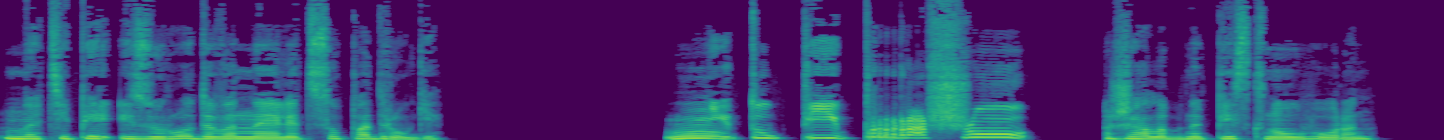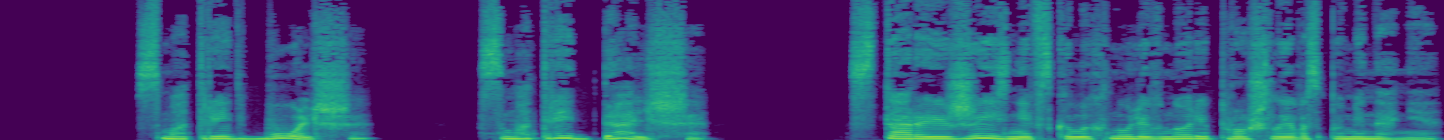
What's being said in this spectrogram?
но теперь изуродованное лицо подруги. «Не тупи, прошу!» — жалобно пискнул ворон. «Смотреть больше, смотреть дальше». Старые жизни всколыхнули в Норе прошлые воспоминания.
